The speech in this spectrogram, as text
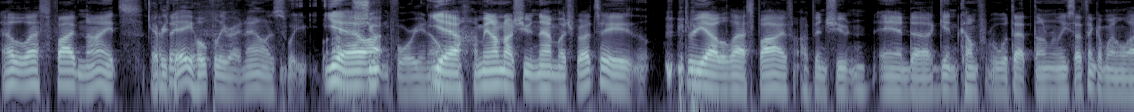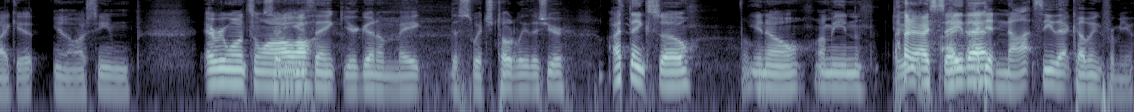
out of the last five nights Every I day, hopefully, right now is what you, Yeah, I'm I- shooting for. You know, Yeah, I mean, I'm not shooting that much, but I'd say three out of the last five I've been shooting and uh, getting comfortable with that thumb release. I think I'm going to like it. You know, I've seen every once in a while. So do you I'll- think you're gonna make the switch totally this year? I think so. You know, I mean, Dude, I, I say that. I did not see that coming from you.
